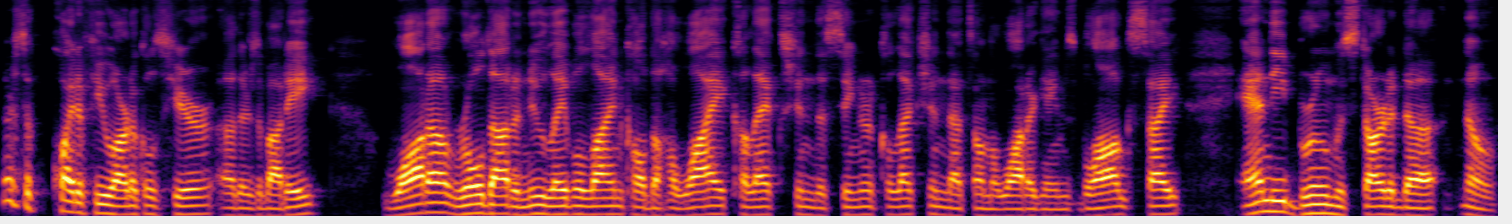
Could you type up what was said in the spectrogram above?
there's a, quite a few articles here. Uh, there's about eight. WATA rolled out a new label line called the Hawaii Collection, the Singer Collection. That's on the WATA Games blog site. Andy Broome, who started, uh, no,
